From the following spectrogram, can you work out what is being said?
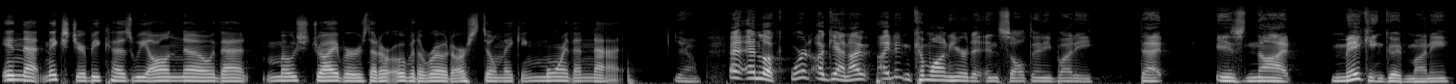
in that mixture because we all know that most drivers that are over the road are still making more than that. Yeah. And, and look, we're again, I, I didn't come on here to insult anybody that is not making good money.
